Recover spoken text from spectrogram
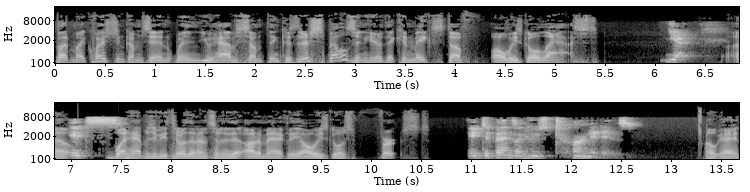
But my question comes in when you have something because there's spells in here that can make stuff always go last. Yeah, Uh, It's- what happens if you throw that on something that automatically always goes first? it depends on whose turn it is. Okay.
